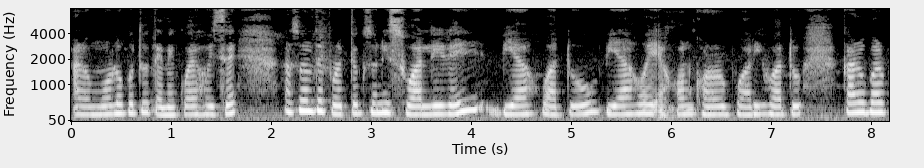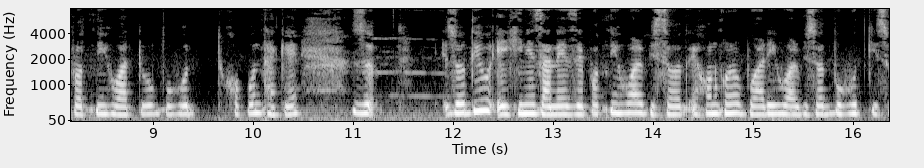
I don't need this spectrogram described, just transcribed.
আৰু মোৰ লগতো তেনেকুৱাই হৈছে। আচলতে প্ৰত্যেকজনী ছোৱালীৰেই বিয়া হোৱাটো বিয়া হৈ এখন ঘৰৰ বোৱাৰী হোৱাটো কাৰোবাৰ পত্নী হোৱাটো বহুত সপোন থাকে। যদিও এইখিনি জানে যে পত্নী হোৱাৰ পিছত এখন ঘৰৰ বোৱাৰী হোৱাৰ পিছত বহুত কিছু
